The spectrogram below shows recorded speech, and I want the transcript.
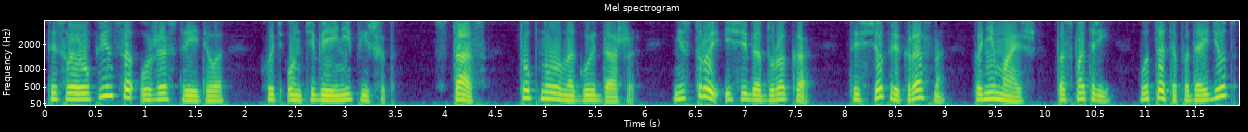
ты своего принца уже встретила, хоть он тебе и не пишет. Стас, топнула ногой Даша, не строй из себя дурака. Ты все прекрасно понимаешь. Посмотри, вот это подойдет?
